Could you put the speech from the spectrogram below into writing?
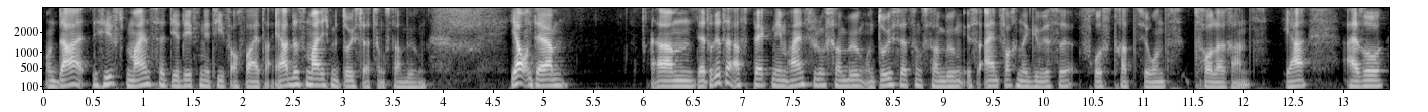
und da hilft Mindset dir definitiv auch weiter. Ja, das meine ich mit Durchsetzungsvermögen. Ja, und der, ähm, der dritte Aspekt neben Einfühlungsvermögen und Durchsetzungsvermögen ist einfach eine gewisse Frustrationstoleranz. Ja, also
